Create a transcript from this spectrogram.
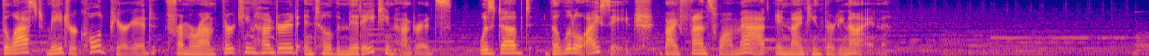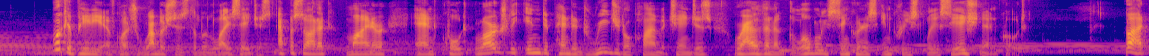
The last major cold period, from around 1300 until the mid 1800s, was dubbed the Little Ice Age by Francois Matthes in 1939. Wikipedia, of course, rubbishes the Little Ice Age as episodic, minor, and, quote, largely independent regional climate changes rather than a globally synchronous increased glaciation, end quote. But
